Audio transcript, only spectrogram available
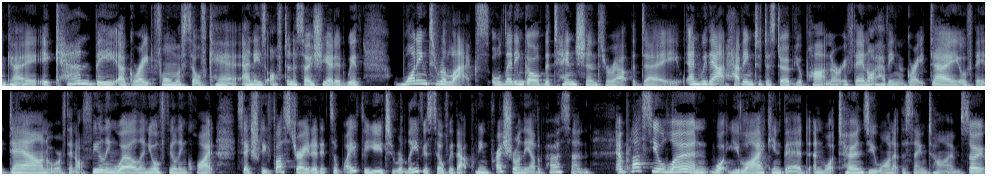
Okay. It can be a great form of self care and is often associated with wanting to relax or letting go of the tension throughout the day and without having to disturb your partner if they're not having a great day or if they're down or if they're not feeling well and you're feeling quite sexually frustrated. It's a way for you to relieve yourself without putting pressure on the other person. And plus, you'll learn what you like in bed and what turns you on at the same time. So,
